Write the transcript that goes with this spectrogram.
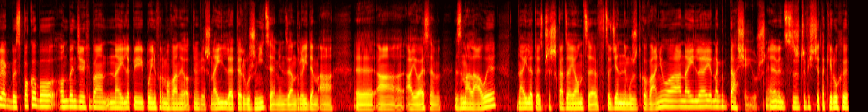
jakby spoko, bo on będzie chyba najlepiej poinformowany o tym, wiesz, na ile te różnice między Androidem a, a iOS-em zmalały na ile to jest przeszkadzające w codziennym użytkowaniu, a na ile jednak da się już, nie? Więc rzeczywiście takie ruchy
